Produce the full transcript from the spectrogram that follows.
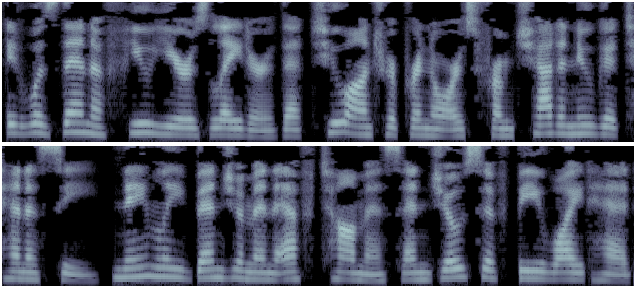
It was then a few years later that two entrepreneurs from Chattanooga, Tennessee, namely Benjamin F. Thomas and Joseph B. Whitehead,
